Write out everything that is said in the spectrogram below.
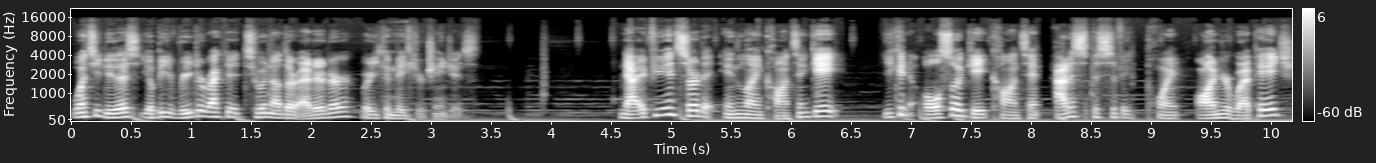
Once you do this, you'll be redirected to another editor where you can make your changes. Now, if you insert an inline content gate, you can also gate content at a specific point on your webpage,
